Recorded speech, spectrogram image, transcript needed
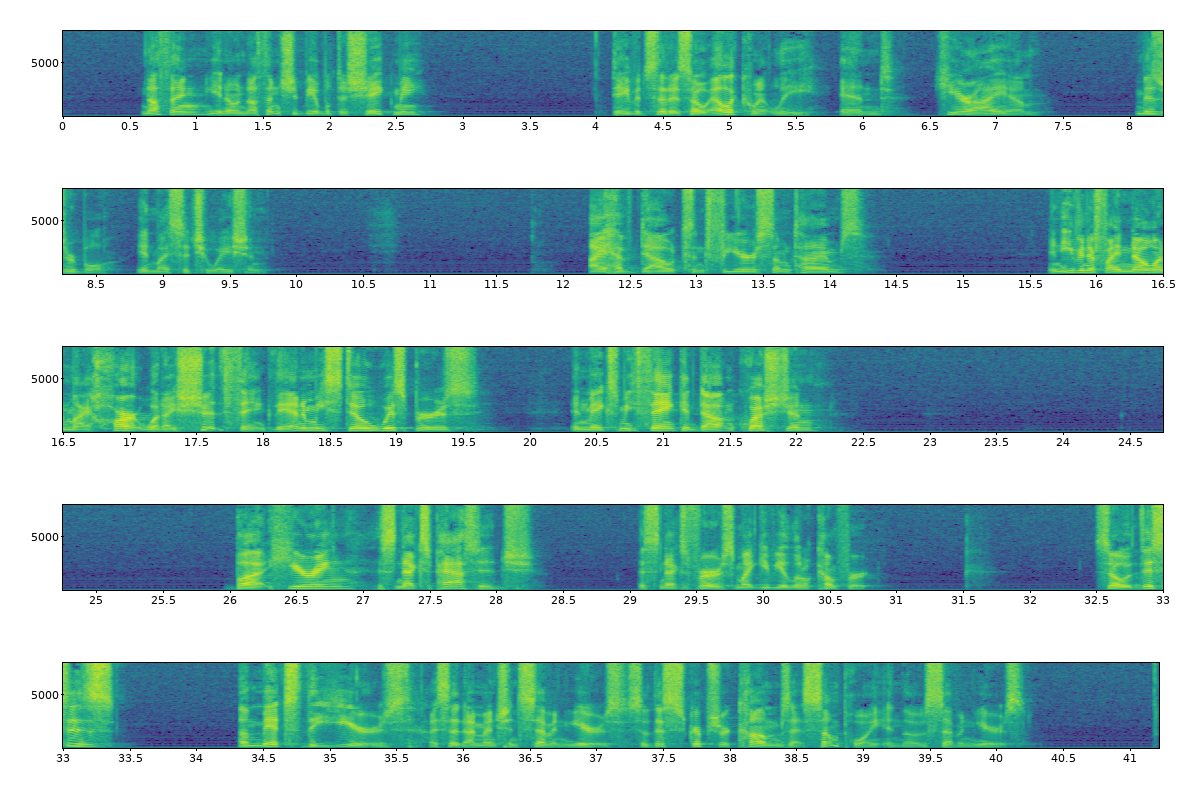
Nothing, you know, nothing should be able to shake me. David said it so eloquently, and here I am, miserable in my situation. I have doubts and fears sometimes. And even if I know in my heart what I should think, the enemy still whispers and makes me think and doubt and question. But hearing this next passage, this next verse, might give you a little comfort. So, this is amidst the years. I said, I mentioned seven years. So, this scripture comes at some point in those seven years.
